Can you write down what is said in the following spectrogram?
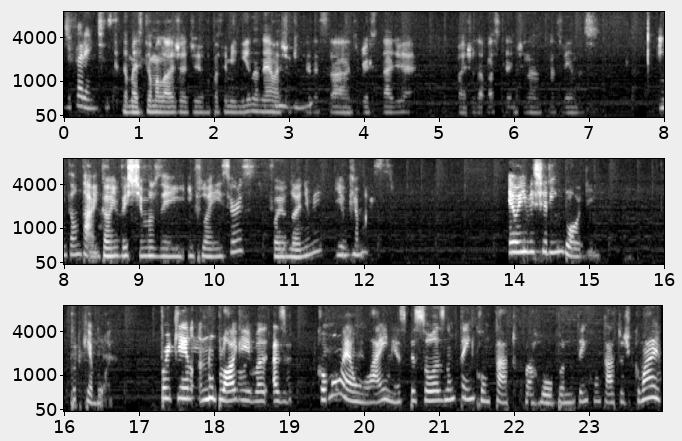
diferentes. Ainda mais que é uma loja de roupa feminina, né? Eu acho que Uhum. ter essa diversidade é- vai ajudar bastante na- nas vendas. Então tá, então investimos em influencers, foi unânime. E o que Uhum. mais? Eu investiria em blog. Por que blog? Porque no blog, as- como é online, as pessoas não têm contato com a roupa, não têm contato de como, ai,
